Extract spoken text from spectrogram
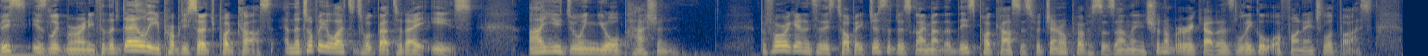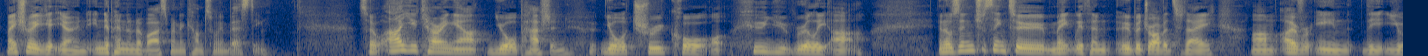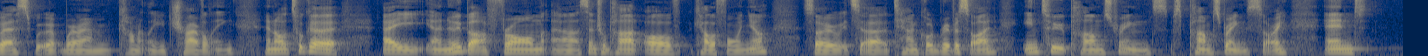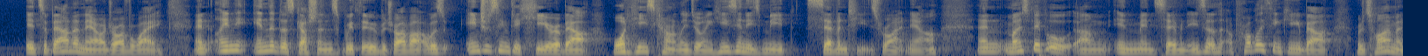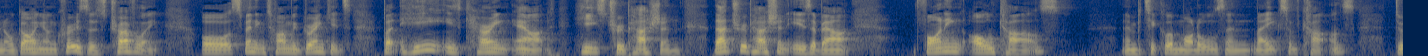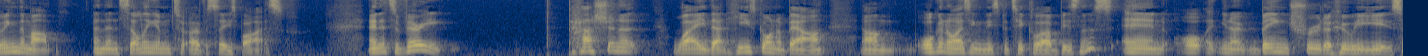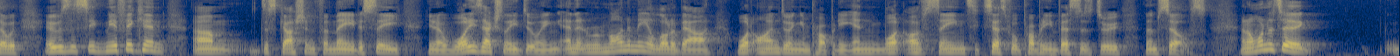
This is Luke Moroney for the Daily Property Search Podcast, and the topic I'd like to talk about today is Are you doing your passion? Before we get into this topic, just a disclaimer that this podcast is for general purposes only and should not be regarded as legal or financial advice. Make sure you get your own independent advice when it comes to investing. So, are you carrying out your passion, your true core, or who you really are? And it was interesting to meet with an Uber driver today um, over in the US where, where I'm currently traveling. And I took a, a an Uber from uh, central part of California, so it's a town called Riverside, into Palm Springs, Palm Springs, sorry, and it's about an hour drive away. And in, in the discussions with the Uber driver, it was interesting to hear about what he's currently doing. He's in his mid 70s right now. And most people um, in mid 70s are, are probably thinking about retirement or going on cruises, traveling, or spending time with grandkids. But he is carrying out his true passion. That true passion is about finding old cars and particular models and makes of cars, doing them up and then selling them to overseas buyers. And it's a very passionate way that he's gone about um, organizing this particular business and you know being true to who he is. So it was a significant um, discussion for me to see you know what he's actually doing, and it reminded me a lot about what I'm doing in property and what I've seen successful property investors do themselves. And I wanted to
